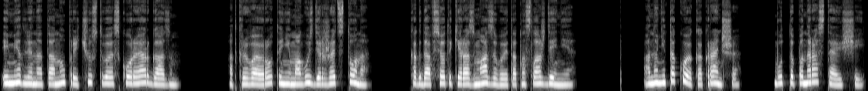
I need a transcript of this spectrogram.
и медленно тону, предчувствуя скорый оргазм. Открываю рот и не могу сдержать стона, когда все таки размазывает от наслаждения. Оно не такое, как раньше, будто по нарастающей.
